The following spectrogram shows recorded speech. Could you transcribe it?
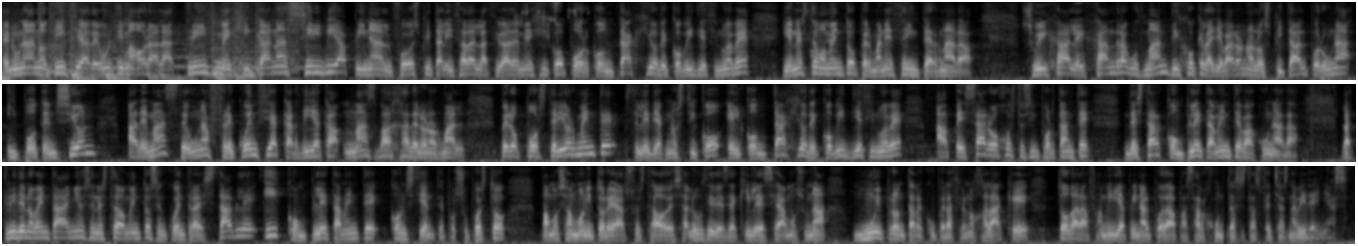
En una noticia de última hora, la actriz mexicana Silvia Pinal fue hospitalizada en la Ciudad de México por contagio de COVID-19 y en este momento permanece internada. Su hija Alejandra Guzmán dijo que la llevaron al hospital por una hipotensión, además de una frecuencia cardíaca más baja de lo normal. Pero posteriormente se le diagnosticó el contagio de COVID-19 a pesar, ojo, esto es importante, de estar completamente vacunada. La actriz de 90 años en este momento se encuentra estable y completamente consciente. Por supuesto, vamos a monitorear su estado de salud y desde aquí le deseamos una muy pronta recuperación. Ojalá que toda la familia Pinal pueda pasar juntas estas fechas navideñas.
